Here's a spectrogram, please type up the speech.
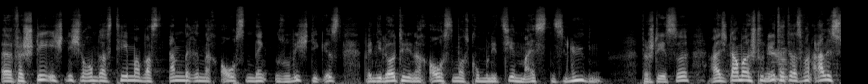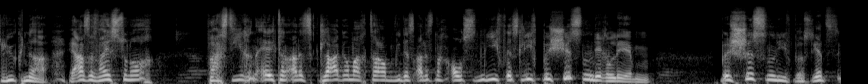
äh, verstehe ich nicht, warum das Thema, was andere nach außen denken, so wichtig ist, wenn die Leute, die nach außen was kommunizieren, meistens lügen. Verstehst du? Als ich damals studiert ja. hatte, das waren alles Lügner. Ja, also weißt du noch, was die ihren Eltern alles klar gemacht haben, wie das alles nach außen lief? Es lief beschissen in deren Leben beschissen lief wirst. Jetzt,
